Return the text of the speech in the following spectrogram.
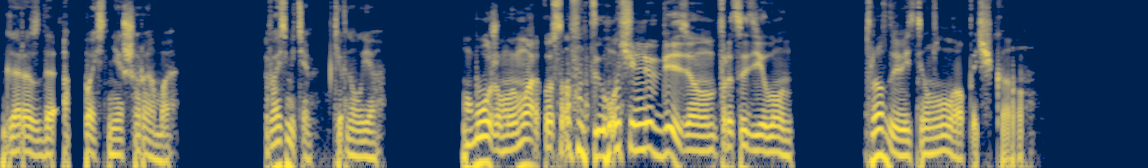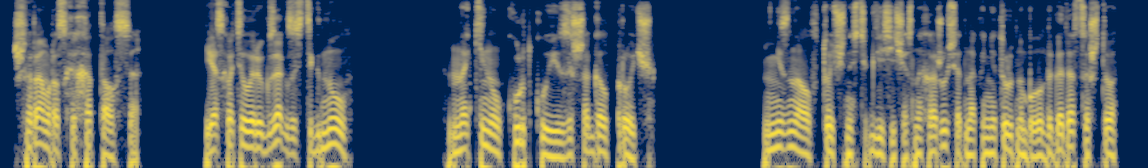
гораздо опаснее шрама. «Возьмите», — кивнул я. «Боже мой, Маркус, ты очень любезен», — процедил он. «Правда ведь он лапочка?» Шрам расхохотался. Я схватил рюкзак, застегнул, накинул куртку и зашагал прочь. Не знал в точности, где сейчас нахожусь, однако нетрудно было догадаться, что,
